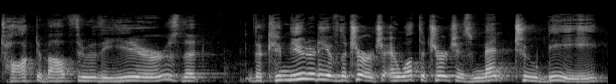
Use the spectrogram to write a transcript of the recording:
talked about through the years that the community of the church and what the church is meant to be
